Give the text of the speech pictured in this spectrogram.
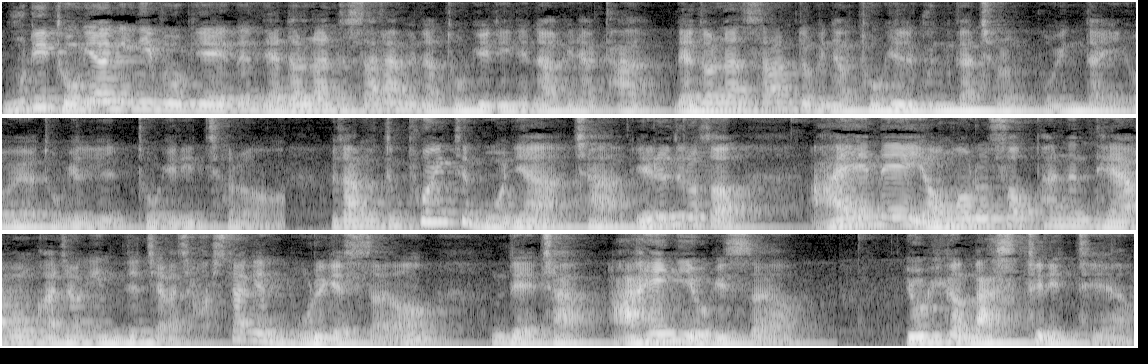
우리 동양인이 보기에는 네덜란드 사람이나 독일인이나 그냥 다 네덜란드 사람도 그냥 독일 군가처럼 보인다 이거예요 독일 독일인처럼. 그래서 아무튼 포인트 뭐냐? 자 예를 들어서 아헨에 영어로 수업하는 대학원 과정이 있는데 제가 확실하게는 모르겠어요. 근데 자 아헨이 여기 있어요 여기가 마스트리트예요.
